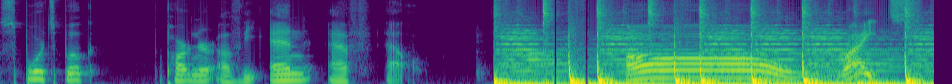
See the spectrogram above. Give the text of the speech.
sportsbook partner of the NFL. All right.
